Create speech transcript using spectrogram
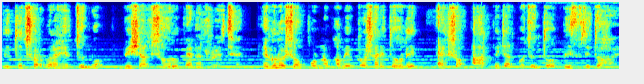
বিদ্যুৎ সরবরাহের জন্য বিশাল সৌর প্যানেল রয়েছে। এগুলো সম্পূর্ণভাবে প্রসারিত হলে একশো আট মিটার পর্যন্ত বিস্তৃত হয়।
